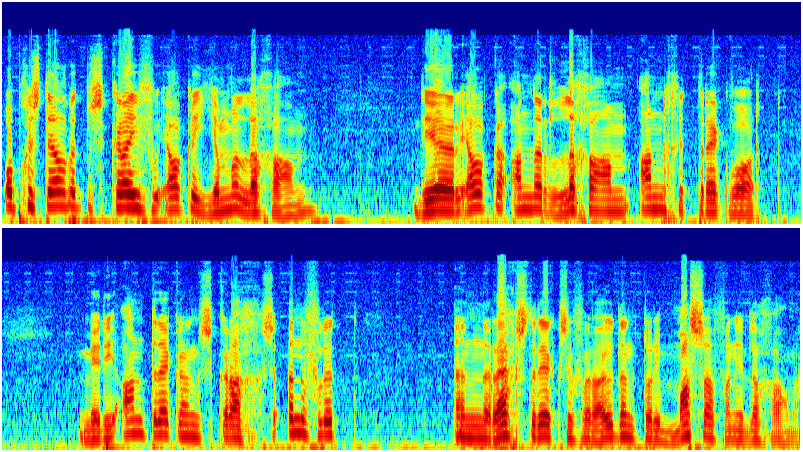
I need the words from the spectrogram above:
opgestel wat beskryf hoe elke hemellichaam dier elke ander lichaam aangetrek word met die aantrekkingskracht sy invloed in rechtstreekse verhouding tot die massa van die lichame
